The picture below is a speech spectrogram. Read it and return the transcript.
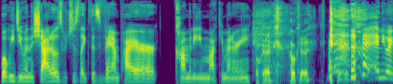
What We Do in the Shadows, which is like this vampire comedy mockumentary. Okay. Okay. anyway,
